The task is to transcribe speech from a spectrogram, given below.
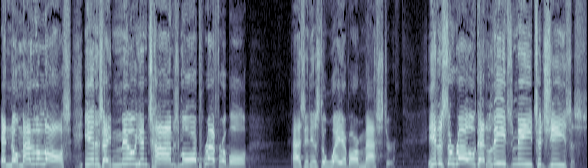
and no matter the loss, it is a million times more preferable as it is the way of our Master. It is the road that leads me to Jesus.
